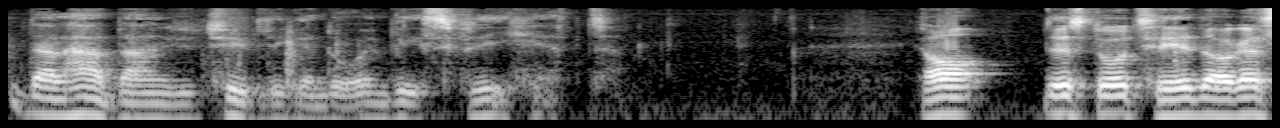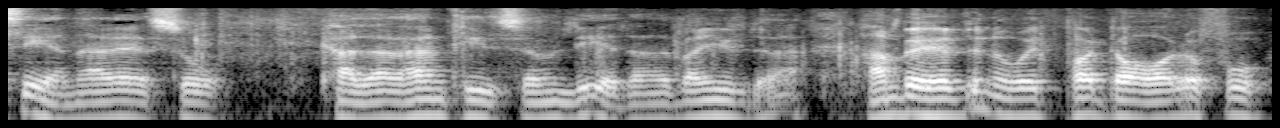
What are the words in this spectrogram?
där hade han ju tydligen då en viss frihet. Ja, det står tre dagar senare så kallar han till sig ledande bland judarna. Han behövde nog ett par dagar att få,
